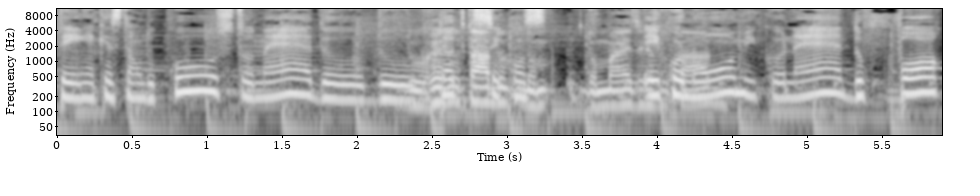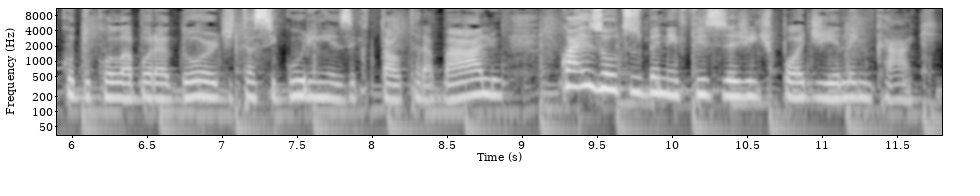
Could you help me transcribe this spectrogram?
tem a questão do custo, né, do, do, Do tanto que resultado, você cons- do, do mais resultado. econômico, né, do foco do colaborador de estar seguro em executar o trabalho. Quais outros benefícios a gente pode elencar aqui?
